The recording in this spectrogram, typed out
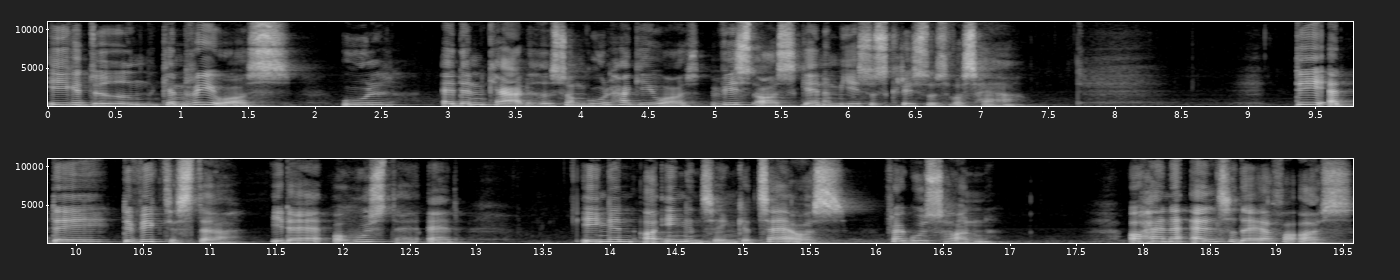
ikke døden kan rive os ud af den kærlighed, som Gud har givet os, vist os gennem Jesus Kristus, vores Herre. Det er det, det vigtigste i dag at huske, at ingen og ingenting kan tage os fra Guds hånd. Og han er altid der for os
